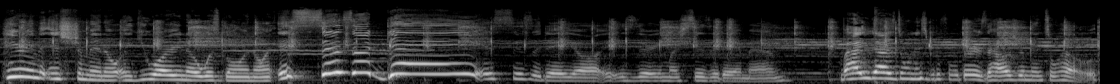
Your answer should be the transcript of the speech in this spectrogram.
hearing the instrumental and you already know what's going on. It's SZA Day. It's SZA Day, y'all. It is very much SZA Day, man. But how you guys doing this beautiful Thursday? How's your mental health?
